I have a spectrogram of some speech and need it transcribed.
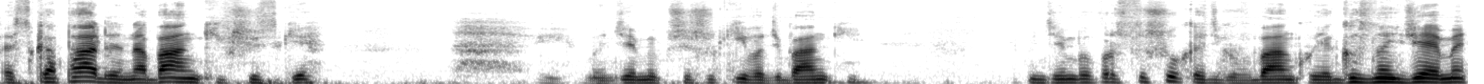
eskapadę na banki wszystkie. I będziemy przeszukiwać banki. Będziemy po prostu szukać go w banku. Jak go znajdziemy,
